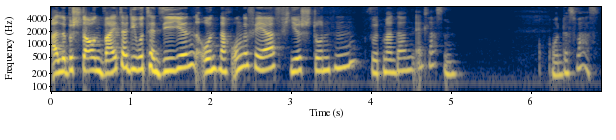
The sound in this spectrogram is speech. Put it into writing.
Alle bestaunen weiter die Utensilien und nach ungefähr vier Stunden wird man dann entlassen. Und das war's.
